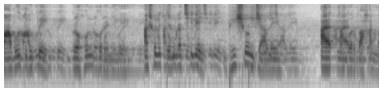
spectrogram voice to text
মাবুদ রূপে গ্রহণ করে নিলে। আসলে তোমরা ছিলে ভীষণ জালে আয়াত নম্বর বাহান্ন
